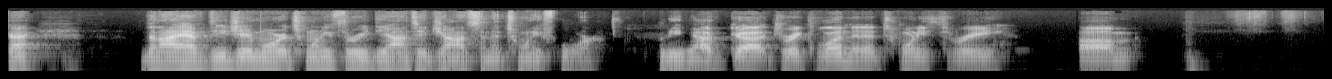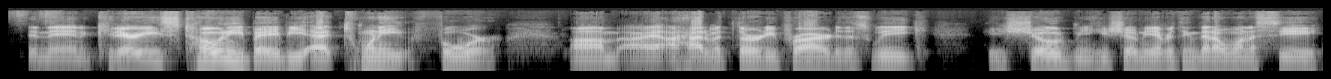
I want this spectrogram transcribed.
Okay. Then I have DJ Moore at 23, Diontae Johnson at 24. Who do you got? I've got Drake London at 23. Um, and then Kadarius Toney, baby, at 24. Um, I, I, had him at 30 prior to this week he showed me. He showed me everything that I want to see.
